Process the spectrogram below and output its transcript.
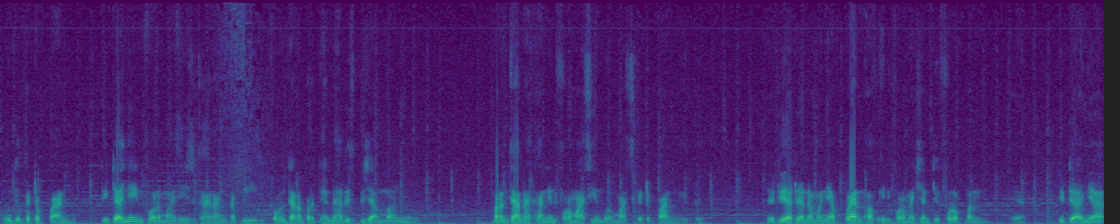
untuk ke depan tidak hanya informasi sekarang, tapi Kementerian Pertanian harus bisa merencanakan informasi-informasi ke depan itu. Jadi ada namanya Plan of Information Development ya. Tidak hanya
